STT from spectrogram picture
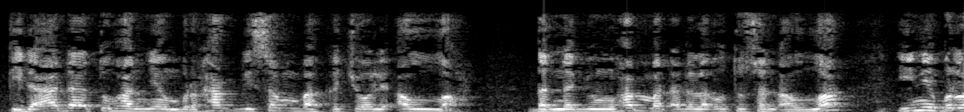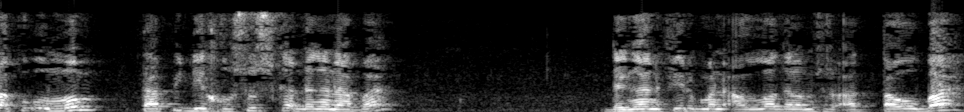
tidak ada Tuhan yang berhak disembah kecuali Allah dan Nabi Muhammad adalah utusan Allah, ini berlaku umum tapi dikhususkan dengan apa? Dengan firman Allah dalam surat At-Taubah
